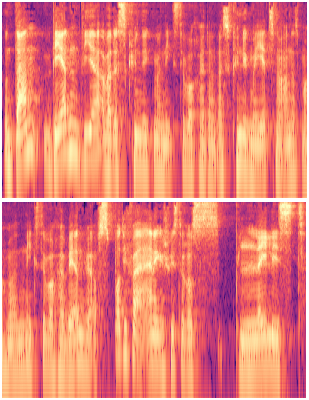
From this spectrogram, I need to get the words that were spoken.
Und dann werden wir, aber das kündigen wir nächste Woche dann, das kündigen wir jetzt nur an, das machen wir nächste Woche, werden wir auf Spotify eine Geschwisteros Playlist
